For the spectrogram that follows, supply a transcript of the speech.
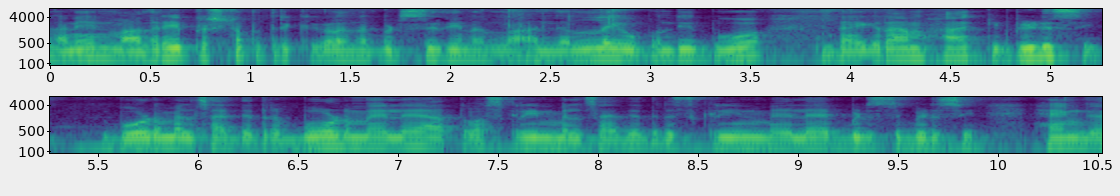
ನಾನೇನು ಮಾದರಿ ಪ್ರಶ್ನೆ ಪತ್ರಿಕೆಗಳನ್ನು ಬಿಡಿಸಿದ್ದೀನಲ್ಲ ಅಲ್ಲೆಲ್ಲ ಇವು ಬಂದಿದ್ವು ಡಯಾಗ್ರಾಮ್ ಹಾಕಿ ಬಿಡಿಸಿ. ಬೋರ್ಡ್ ಮೇಲೆ ಸಾಧ್ಯ ಇದ್ರೆ ಬೋರ್ಡ್ ಮೇಲೆ ಅಥವಾ ಸ್ಕ್ರೀನ್ ಮೇಲೆ ಸಾಧ್ಯ ಇದ್ರೆ ಸ್ಕ್ರೀನ್ ಮೇಲೆ ಬಿಡಿಸಿ ಬಿಡಿಸಿ. ಹೆಂಗೆ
